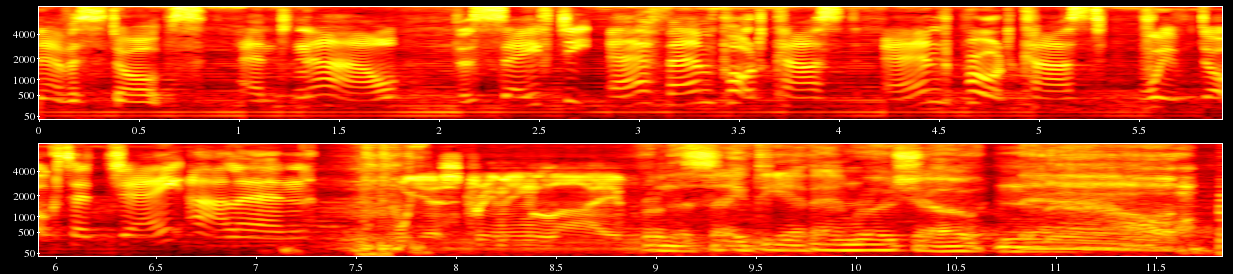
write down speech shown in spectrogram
never stops. And now, the Safety FM podcast and broadcast with Dr. Jay Allen. We are streaming live from the Safety FM Roadshow now.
